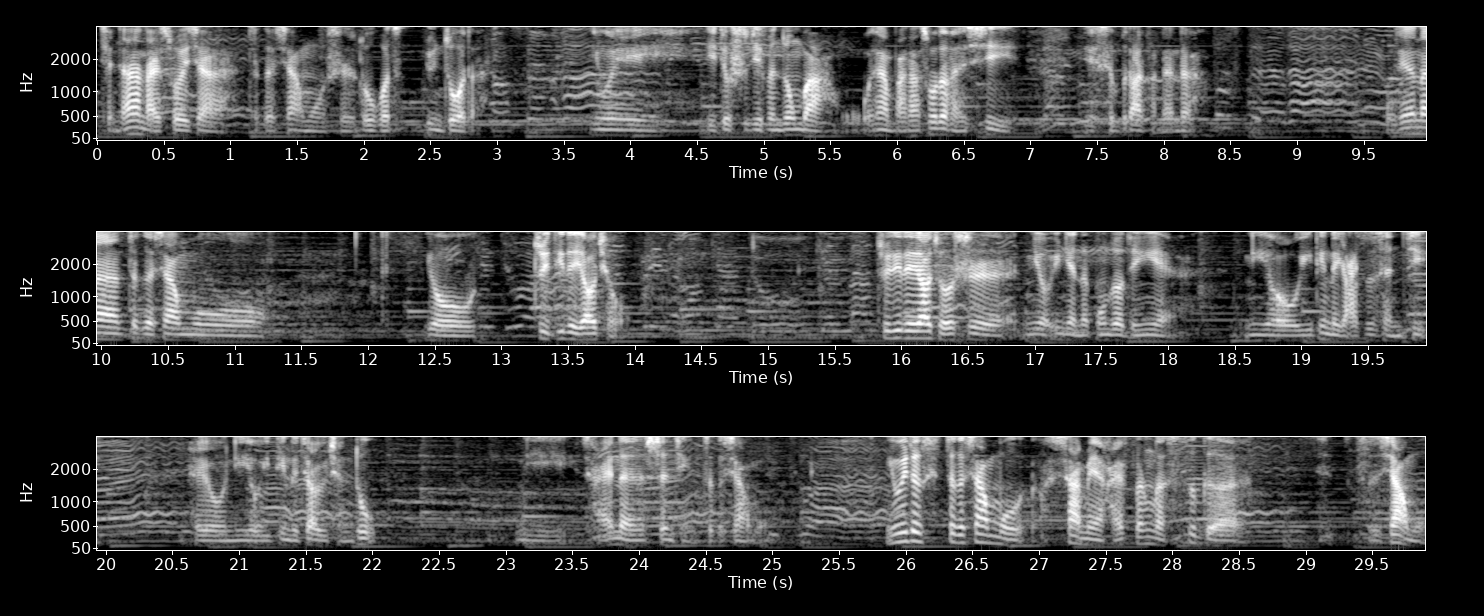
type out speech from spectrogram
简单的来说一下这个项目是如何运作的，因为也就十几分钟吧，我想把它说的很细也是不大可能的。首先呢，这个项目有最低的要求，最低的要求是你有一年的工作经验，你有一定的雅思成绩，还有你有一定的教育程度，你才能申请这个项目。因为这这个项目下面还分了四个子项目，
